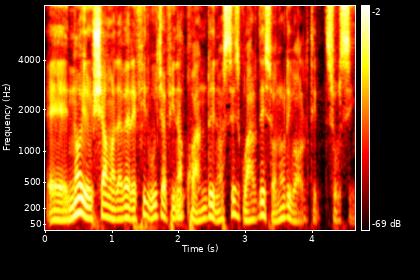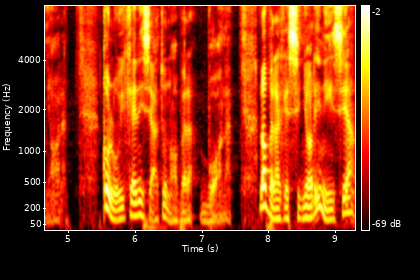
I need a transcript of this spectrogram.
eh, noi riusciamo ad avere fiducia fino a quando i nostri sguardi sono rivolti sul Signore, colui che ha iniziato un'opera buona. L'opera che il Signore inizia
